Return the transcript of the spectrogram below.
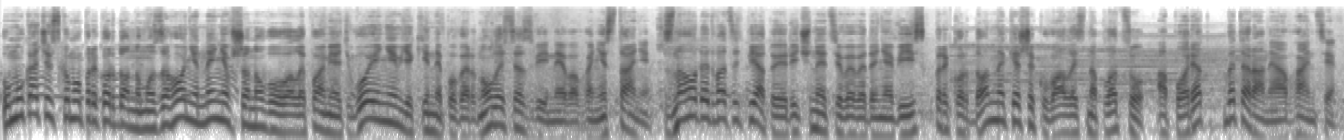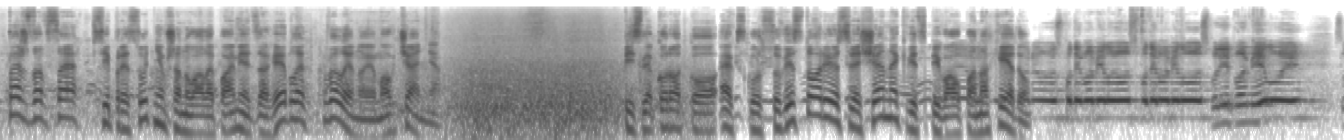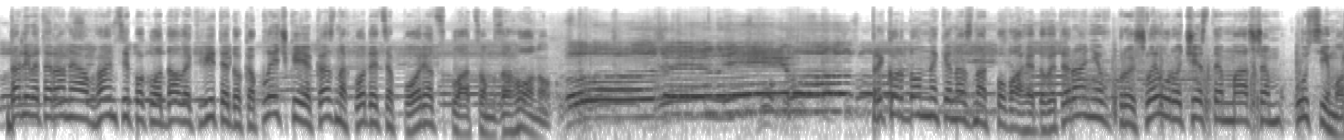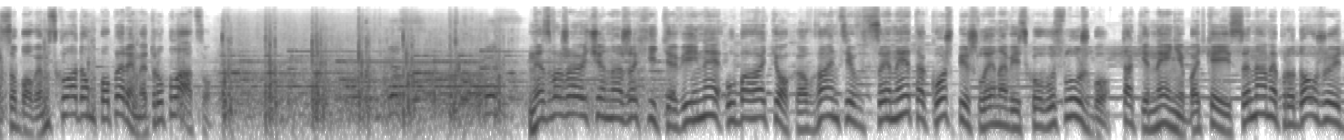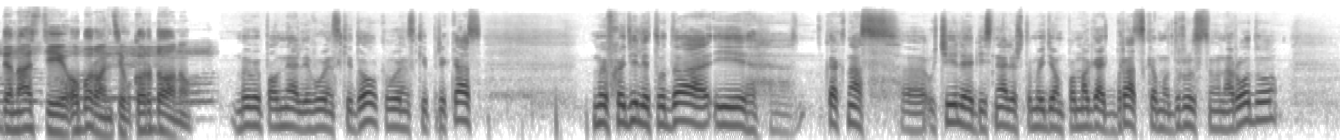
У Мукачівському прикордонному загоні нині вшановували пам'ять воїнів, які не повернулися з війни в Афганістані. З нагоди 25-ї річниці виведення військ прикордонники шикувались на плацу, а поряд ветерани афганці. Перш за все, всі присутні вшанували пам'ять загиблих хвилиною мовчання. Після короткого екскурсу в історію священник відспівав панахиду. Господи помилуй, Господи помилуй, Господи помилуй. Далі ветерани афганці покладали квіти до каплички, яка знаходиться поряд з плацом загону. Прикордонники на знак поваги до ветеранів пройшли урочистим маршем усім особовим складом по периметру плацу. Незважаючи на жахіття війни, у багатьох афганців сини також пішли на військову службу. Так і нині батьки із синами продовжують династії оборонців кордону. Мы выполняли воинский долг, воинский приказ. Мы входили туда и, э, как нас э, учили, объясняли, что мы идем помогать братскому, дружественному народу.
